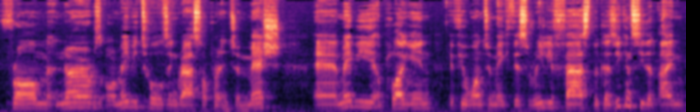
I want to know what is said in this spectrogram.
from NURBS or maybe tools in Grasshopper into mesh and maybe a plugin if you want to make this really fast because you can see that I'm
